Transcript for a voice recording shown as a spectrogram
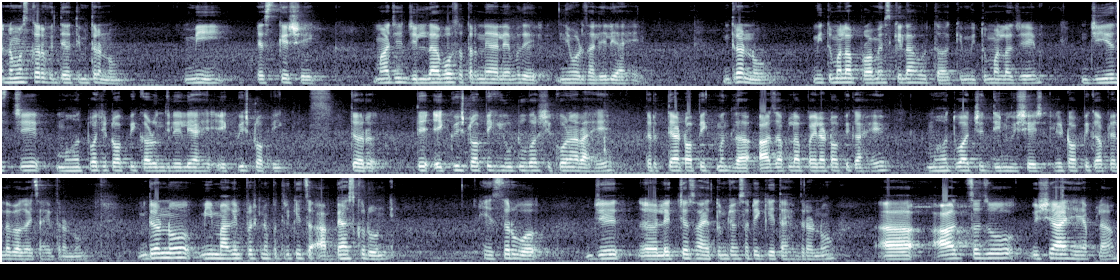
नमस्कार विद्यार्थी मित्रांनो मी एस के शेख माझी जिल्हा व सत्र न्यायालयामध्ये निवड झालेली आहे. मित्रांनो मी तुम्हाला प्रॉमिस केला होता की मी तुम्हाला जे जी एसचे महत्त्वाचे टॉपिक काढून दिलेले आहे एकवीस टॉपिक तर ते एकवीस टॉपिक यूट्यूबवर शिकवणार आहे. तर त्या टॉपिकमधला आज आपला पहिला टॉपिक आहे महत्त्वाचे दिनविशेष. हे टॉपिक आपल्याला बघायचं आहे मित्रांनो. मित्रांनो मी मागील प्रश्नपत्रिकेचा अभ्यास करून हे सर्व जे लेक्चर्स आहेत तुमच्यासाठी घेत आहे मित्रांनो आजचा जो विषय आहे आपला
